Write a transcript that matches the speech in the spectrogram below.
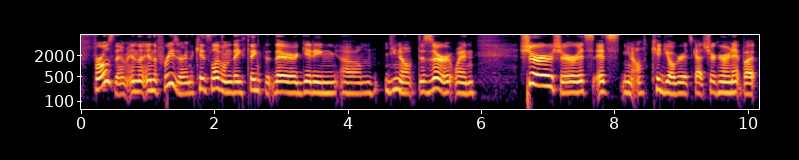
froze them in the in the freezer and the kids love them they think that they're getting um, you know dessert when sure sure it's it's you know kid yogurt it's got sugar in it but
